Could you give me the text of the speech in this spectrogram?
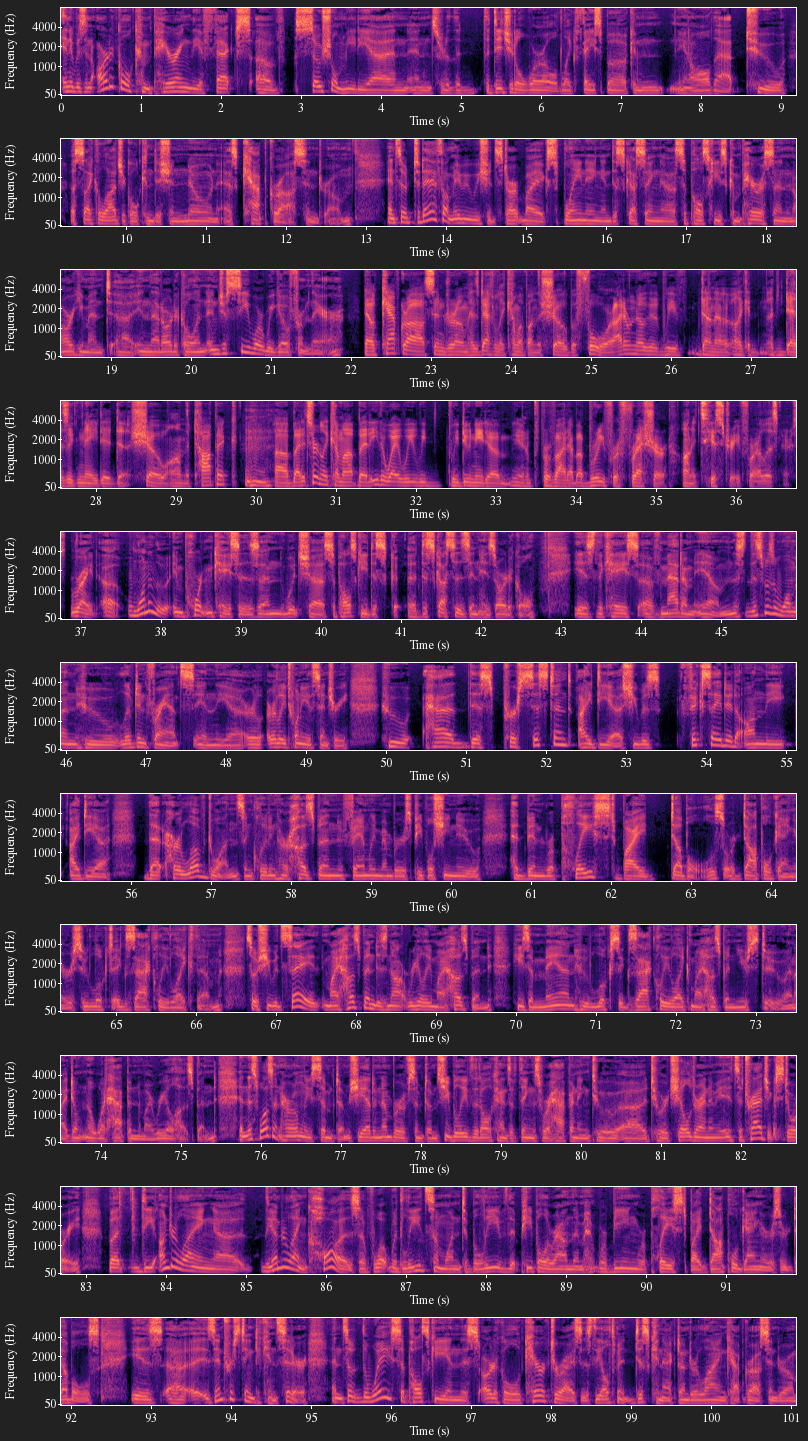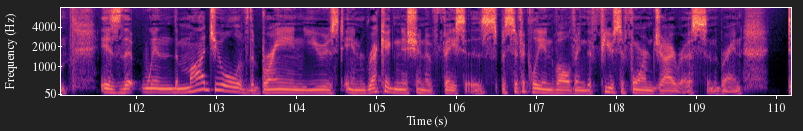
And it was an article comparing the effects of social media and, and sort of the, the digital world like Facebook and, you know, all that to a psychological condition known as Capgras syndrome. And so today I thought maybe we should start by explaining and discussing uh, Sapolsky's comparison and argument uh, in that article and, and just see where we go from there. Now, Capgras syndrome has definitely come up on the show before. I don't know that we've done a like a, a designated show on the topic, mm-hmm. uh, but it's certainly come up. But either way, we we we do need to you know provide a, a brief refresher on its history for our listeners. Right. Uh, one of the important cases, and which uh, Sapolsky uh, discusses in his article, is the case of Madame M. This this was a woman who lived in France in the uh, early 20th century, who had this persistent idea. She was fixated on the idea that her loved ones, including her husband, family members, people she knew, had been replaced by doubles or doppelgangers who looked exactly like them. So she would say, My husband is not really my husband. He's a man who looks exactly like my husband used to, and I don't know what happened to my real husband. And this wasn't her only symptom. She had a number of symptoms. She believed that all kinds of things were happening to uh, to her children. I mean, it's a tragic story, but the underlying uh, the underlying cause of what would lead someone to believe that people around them were being replaced by doppelgangers or doubles is uh, is interesting to consider. And so the way Sapolsky in this article characterizes the ultimate disconnect underlying Capgras syndrome is that when the module of the brain used in recognition of faces, specifically involving the fusiform gyrus in the brain,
